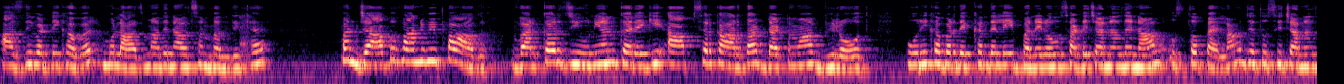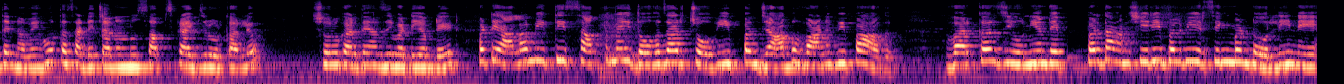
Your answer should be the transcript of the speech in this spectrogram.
ਅੱਜ ਦੀ ਵੱਡੀ ਖਬਰ ਮੁਲਾਜ਼ਮਾਂ ਦੇ ਨਾਲ ਸੰਬੰਧਿਤ ਹੈ। ਪੰਜਾਬ ਵਨ ਵਿਭਾਗ ਵਰਕਰਜ਼ ਯੂਨੀਅਨ ਕਰੇਗੀ ਆਪ ਸਰਕਾਰ ਦਾ ਡਟਵਾਂ ਵਿਰੋਧ। ਪੂਰੀ ਖਬਰ ਦੇਖਣ ਦੇ ਲਈ ਬਨੇ ਰਹੋ ਸਾਡੇ ਚੈਨਲ ਦੇ ਨਾਲ। ਉਸ ਤੋਂ ਪਹਿਲਾਂ ਜੇ ਤੁਸੀਂ ਚੈਨਲ ਤੇ ਨਵੇਂ ਹੋ ਤਾਂ ਸਾਡੇ ਚੈਨਲ ਨੂੰ ਸਬਸਕ੍ਰਾਈਬ ਜ਼ਰੂਰ ਕਰ ਲਿਓ। ਸ਼ੁਰੂ ਕਰਦੇ ਹਾਂ ਅੱਜ ਵੱਡੀ ਅਪਡੇਟ ਪਟਿਆਲਾ ਮਿਤੀ 7 ਮਈ 2024 ਪੰਜਾਬ ਵਣ ਵਿਭਾਗ ਵਰਕਰਜ਼ ਯੂਨੀਅਨ ਦੇ ਪ੍ਰਧਾਨ ਸ਼੍ਰੀ ਬਲਬੀਰ ਸਿੰਘ ਮੰਡੋਲੀ ਨੇ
